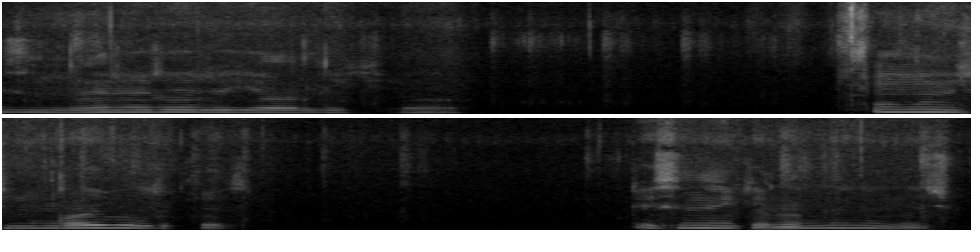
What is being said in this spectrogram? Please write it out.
Biz nerelere geldik ya. Ama için kaybolduk biz. Kesinlikle ben olacağım.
